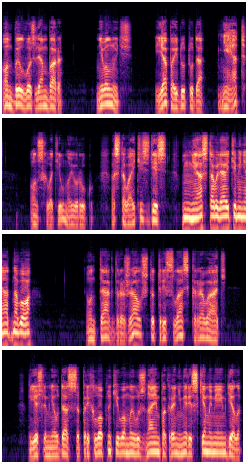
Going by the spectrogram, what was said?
Он был возле амбара. Не волнуйтесь, я пойду туда». «Нет!» — он схватил мою руку. «Оставайтесь здесь! Не оставляйте меня одного!» Он так дрожал, что тряслась кровать. Если мне удастся прихлопнуть его, мы узнаем, по крайней мере, с кем имеем дело.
